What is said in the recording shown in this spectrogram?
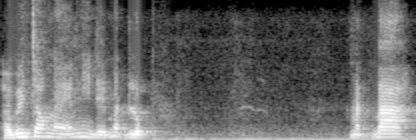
Ở bên trong này em nhìn thấy mặt lục, mặt ba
